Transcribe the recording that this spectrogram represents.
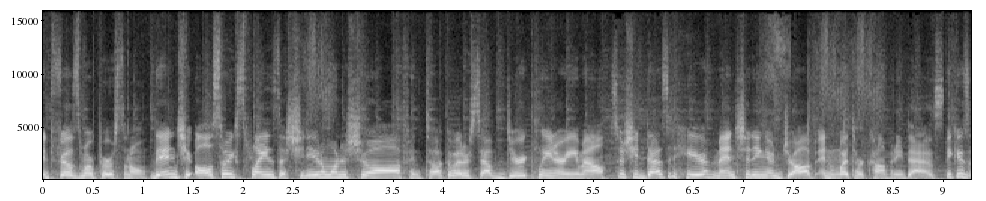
it feels more personal. Then she also explains that she didn't want to show off and talk about herself directly in her email, so she does it here, mentioning her job and what her company does. Because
